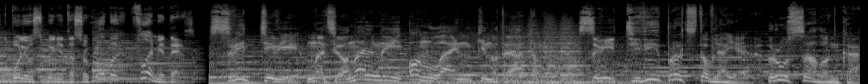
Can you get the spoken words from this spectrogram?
Від болю в спині та суглобах Флемідез. Світ ТВ – національний онлайн кінотеатр. Світ ТВ представляє Русалонька.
